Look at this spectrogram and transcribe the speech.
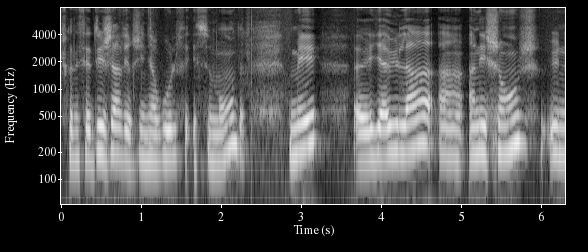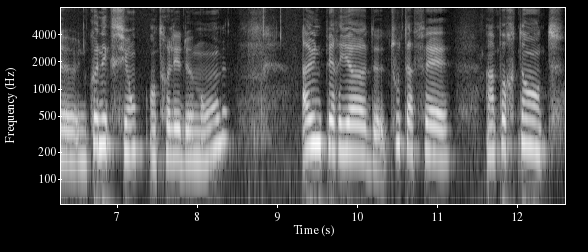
Je connaissais déjà Virginia Woolf et ce monde, mais euh, il y a eu là un, échange, une, connexion entre les deux mondes, à une période tout à fait importante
